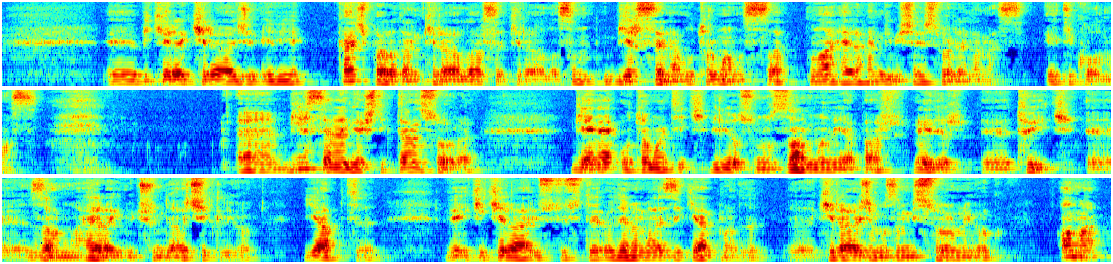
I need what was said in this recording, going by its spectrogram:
Ee, bir kere kiracı evi kaç paradan kiralarsa kiralasın bir sene oturmamışsa buna herhangi bir şey söylenemez. Etik olmaz. Ee, bir sene geçtikten sonra Gene otomatik biliyorsunuz zammını yapar. Nedir? E, TÜİK e, zammı her ayın üçünde açıklıyor. Yaptı. Ve iki kira üst üste ödememezlik yapmadı. E, kiracımızın bir sorunu yok. Ama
